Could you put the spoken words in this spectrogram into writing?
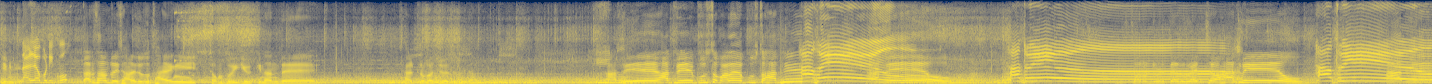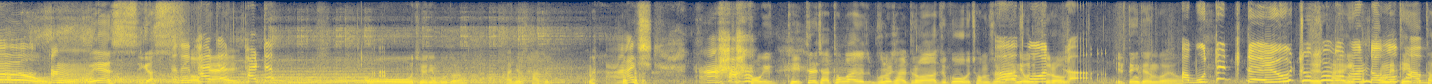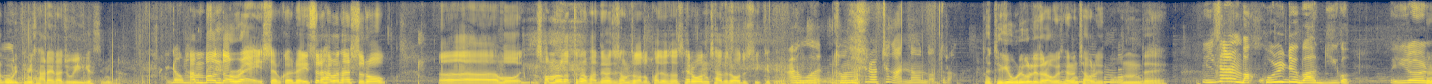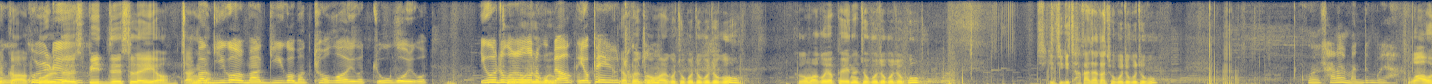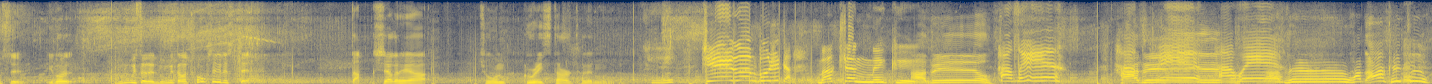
팀 날려버리고 딴 사람들이 잘해줘도 다행히 점수가 이기긴 한데 잘 들어가줘야 됩니다. 하트! 하트! 부스터 많아요 부스터! 하트 하트! 하트 부스터를 누를 때도 외쳐! 하트 하트! 응. 예스 이겼어. 네, 오케이. 8등? 8등? 오 재현이 뭐더라? 아니요 4등. 아씨 거기 게이트를 잘 통과해 문을 잘 들어가가지고 점수를 아, 많이 얻을수록 못다. 1등이 되는 거예요. 아 못했대요 저 네, 다행히 사람은 너무 상대팀이 바보 못하고 우리 팀이 잘해가지고 이겼습니다. 너무 한 번 더 레이스 해볼까요? 레이스를 하면 할수록 어뭐 선물 같은 걸 받으면서 점수가 높아져서 새로운 차들을 얻을 수 있게 돼요. 아뭐 저는 실어차가 안 나온다더라 되게 오래 걸리더라고요. 새로운 차 얻는데. 이 사람 막 골드 막 이거 이런 그러니까 거, 골드 스피드 슬레이어 짱이다. 막 이거 막 이거 막 저거 이거 저거 이거. 이거 저거 저거, 저거. 몇 옆에 이거 옆에 저거 그거 저거 말고 저거 저거 저거. 그거 말고 옆에 있는 저거 저거 저거. 지기지기 자가 자가 저거 저거 저거. 그건 사람이 만든 거야. 와우 쓰 이걸 누르고 있어야 돼. 누르고 있다가 초록색이 됐을 때 딱 시작을 해야 좋은 그레이 스타트가 되는 겁니다. 오케이. 지금 부르다 막상 메이크 아들. 하세 아들. 아들. 하- 아 게이트.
